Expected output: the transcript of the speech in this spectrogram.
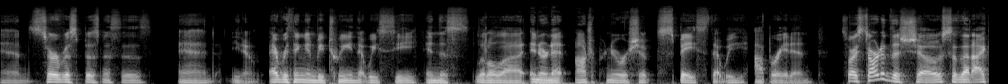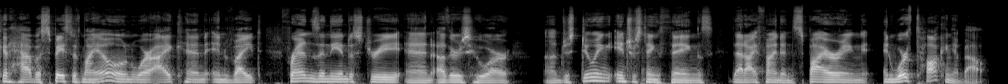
and service businesses and you know everything in between that we see in this little uh, internet entrepreneurship space that we operate in so I started this show so that I could have a space of my own where I can invite friends in the industry and others who are um, just doing interesting things that I find inspiring and worth talking about.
